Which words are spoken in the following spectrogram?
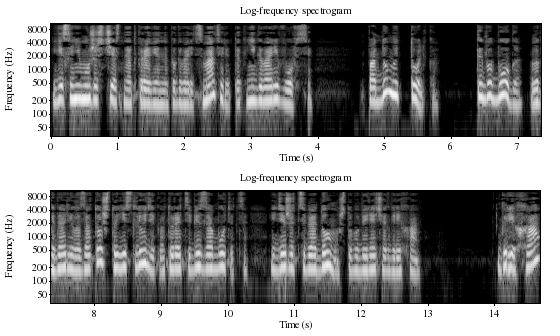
Если не можешь честно и откровенно поговорить с матерью, так не говори вовсе. Подумать только. Ты бы Бога благодарила за то, что есть люди, которые о тебе заботятся и держат тебя дома, чтобы беречь от греха. Греха?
